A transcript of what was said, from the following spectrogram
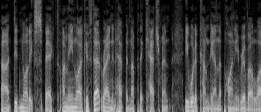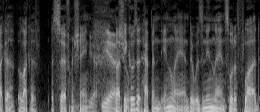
uh, did not expect. I mean, like if that rain had happened up at the catchment, it would have come down the Pioneer River like a like a, a surf machine. Yeah. Yeah, But sure. because it happened inland, it was an inland sort of flood,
